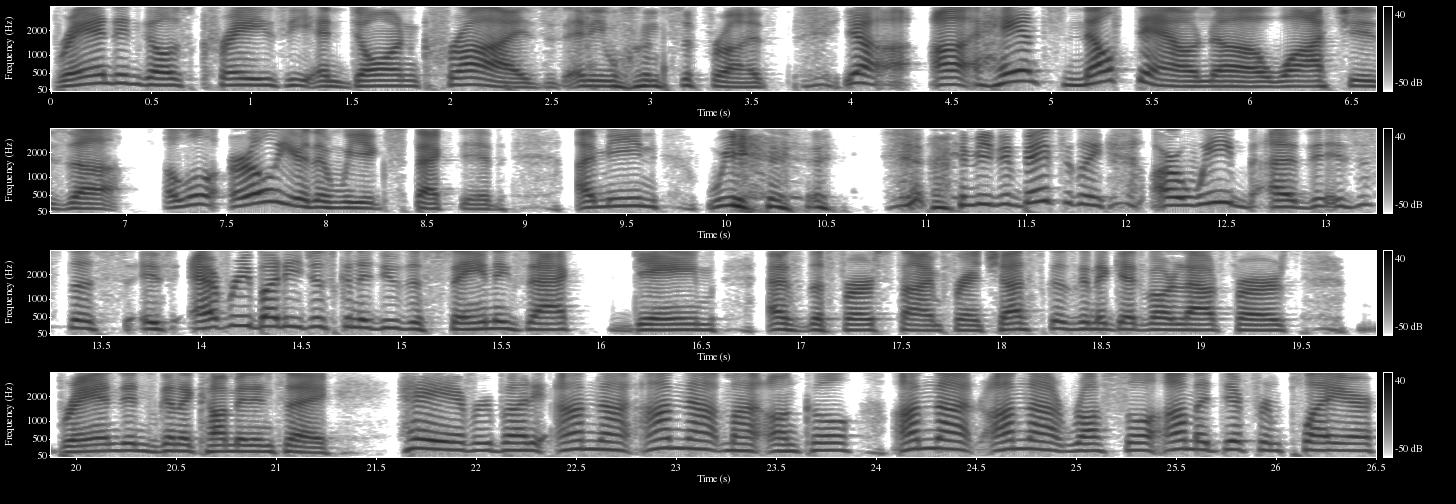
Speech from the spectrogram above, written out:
Brandon goes crazy and Dawn cries. Is anyone surprised? Yeah. Uh, Hantz meltdown uh, watch is uh, a little earlier than we expected. I mean, we. I mean, basically, are we? Uh, is this the? Is everybody just going to do the same exact game as the first time? Francesca's going to get voted out first. Brandon's going to come in and say, "Hey, everybody, I'm not. I'm not my uncle. I'm not. I'm not Russell. I'm a different player."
